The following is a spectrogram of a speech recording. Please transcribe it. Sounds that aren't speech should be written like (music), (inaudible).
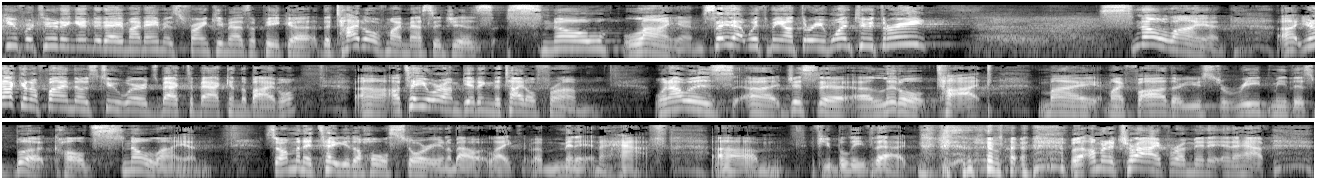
Thank you for tuning in today. My name is Frankie Mazzapica. The title of my message is Snow Lion. Say that with me on three. One, two, three. Snow Lion. Uh, you're not going to find those two words back to back in the Bible. Uh, I'll tell you where I'm getting the title from. When I was uh, just a, a little tot, my my father used to read me this book called Snow Lion. So I'm going to tell you the whole story in about like a minute and a half. Um, if you believe that. (laughs) but I'm going to try for a minute and a half.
